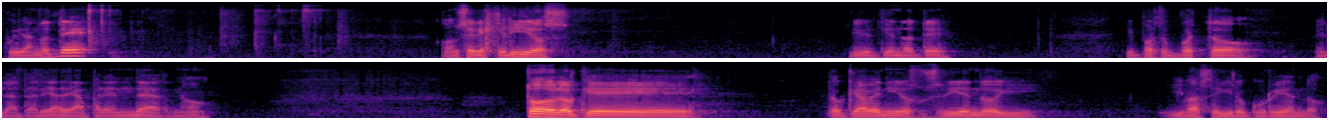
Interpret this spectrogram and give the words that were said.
cuidándote, con seres queridos, divirtiéndote y por supuesto en la tarea de aprender, ¿no? Todo lo que, lo que ha venido sucediendo y, va a seguir ocurriendo.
